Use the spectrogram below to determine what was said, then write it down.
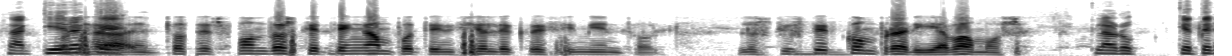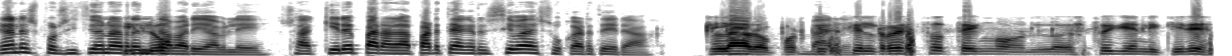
O sea, quiere que... entonces fondos que tengan potencial de crecimiento los que usted compraría, vamos. Claro, que tengan exposición a renta variable. O sea, quiere para la parte agresiva de su cartera. Claro, porque es que el resto tengo, lo estoy en liquidez.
